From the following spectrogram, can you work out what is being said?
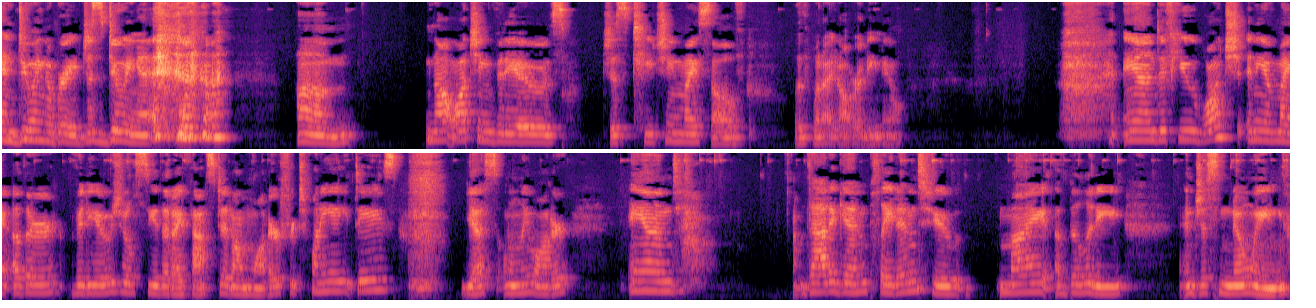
and doing a braid, just doing it. um, not watching videos, just teaching myself with what I'd already knew. And if you watch any of my other videos, you'll see that I fasted on water for 28 days. Yes, only water. And that again played into my ability and just knowing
